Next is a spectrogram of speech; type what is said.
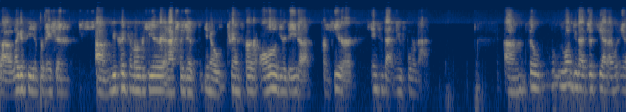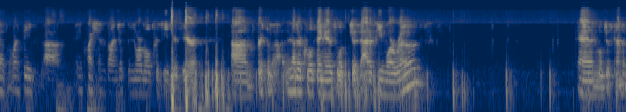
uh, legacy information, um, you could come over here and actually just, you know, transfer all of your data from here into that new format. Um, so we won't do that just yet. I you know, want to see uh, any questions on just the normal procedures here. Um, first of all, another cool thing is we'll just add a few more rows. And we'll just kind of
